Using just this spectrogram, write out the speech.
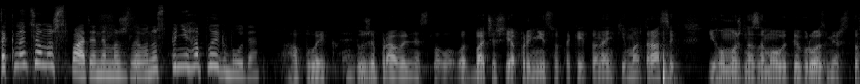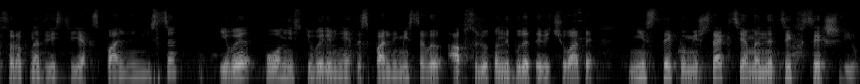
Так на цьому ж спати неможливо. Ну спині гаплик буде. Гаплик, дуже правильне слово. От бачиш, я приніс такий тоненький матрасик. Його можна замовити в розмір 140 на 200 як спальне місце, і ви повністю вирівняєте спальне місце. Ви абсолютно не будете відчувати ні стику між секціями, ні цих всіх швів.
